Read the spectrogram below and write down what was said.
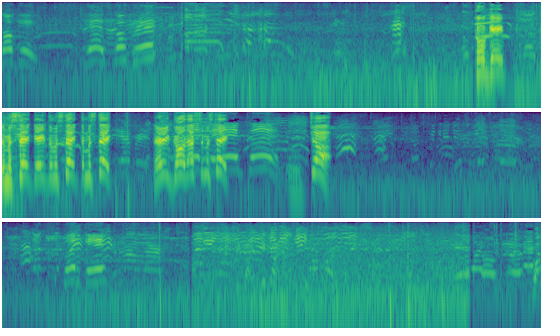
Go, Gabe. Yes, go, Griff. Go, Gabe. The mistake, Gabe. The mistake. The mistake. There you go. That's the mistake. Good job. good, Gabe. Wa-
